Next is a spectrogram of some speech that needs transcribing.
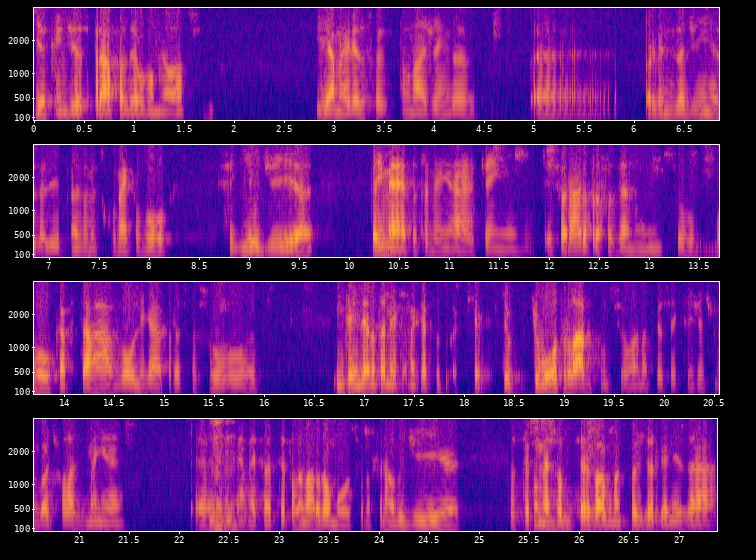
e eu tenho dias para fazer o home office. E a maioria das coisas estão na agenda é, organizadinhas ali, mais ou menos como é que eu vou seguir o dia. Tem meta também. Ah, eu tenho esse horário para fazer anúncio, vou captar, vou ligar para as pessoas. Entendendo também como é que, é, que, que, que, o outro lado funciona, porque eu sei que tem gente que não gosta de falar de manhã. É, uhum. é mais fácil você falar na hora do almoço, no final do dia. Então você começa a observar algumas coisas e organizar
